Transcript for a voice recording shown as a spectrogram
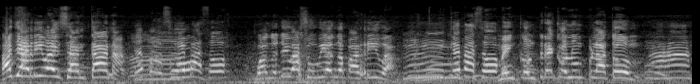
Allá arriba en Santana. ¿Qué pasó? ¿Qué pasó? Cuando yo iba subiendo para arriba, ¿Qué pasó? me encontré con un platón. Ajá.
